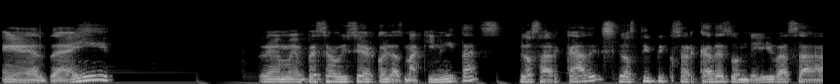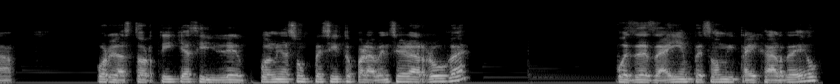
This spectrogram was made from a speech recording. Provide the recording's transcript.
Eh, de ahí eh, me empecé a viciar con las maquinitas, los arcades, los típicos arcades donde ibas a por las tortillas y le ponías un pesito para vencer a Ruga. Pues desde ahí empezó mi tryhardeo.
